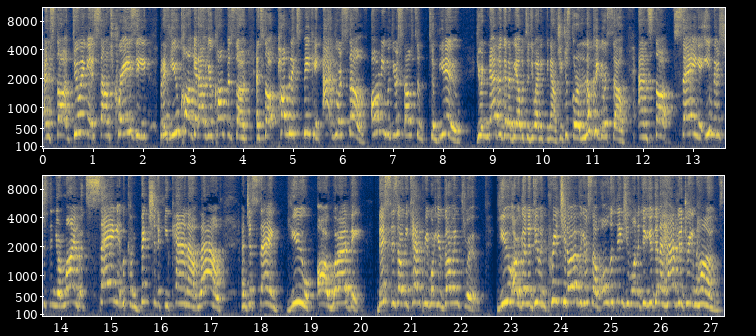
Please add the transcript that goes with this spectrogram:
and start doing it. It sounds crazy, but if you can't get out your comfort zone and start public speaking at yourself, only with yourself to, to view, you're never going to be able to do anything else. You just got to look at yourself and start saying it, even if it's just in your mind, but saying it with conviction if you can out loud. and just saying, You are worthy. This is only temporary what you're going through. You are going to do and preach it over yourself, all the things you want to do. You're going to have your dream homes.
